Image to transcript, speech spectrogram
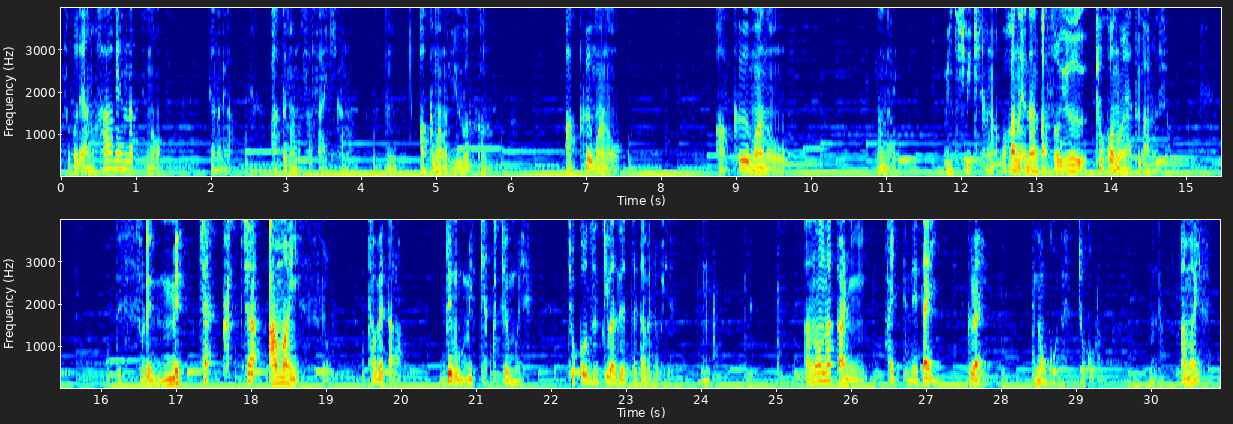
そこであのハーゲンダッツのなんだっけな悪魔のささやきかなん？悪魔の誘惑かな悪魔の悪魔のなんだろう導きかなわかんない。なんかそういうチョコのやつがあるんですよ。でそれめちゃくちゃ甘いんすよ食べたらでもめちゃくちゃうまいっすチョコ好きは絶対食べた方がいいです。うん。あの中に入って寝たいぐらい濃厚です、チョコが。うん。甘いっす。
